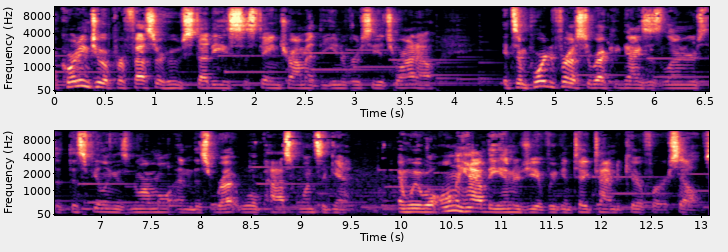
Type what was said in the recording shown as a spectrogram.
According to a professor who studies sustained trauma at the University of Toronto, it's important for us to recognize as learners that this feeling is normal and this rut will pass once again. And we will only have the energy if we can take time to care for ourselves.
